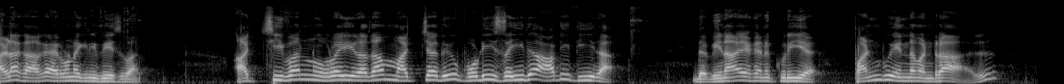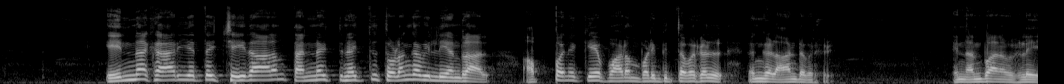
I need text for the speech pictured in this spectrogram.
அழகாக அருணகிரி பேசுவான். அச்சிவன் உரை ரதம் அச்சது பொடி செய்த அதிதீரா. இந்த விநாயகனுக்குரிய பண்பு என்னவென்றால் என்ன காரியத்தை செய்தாலும் தன்னை திணைத்து தொடங்கவில்லை என்றால் அப்பனுக்கே பாடம் படிப்பித்தவர்கள் எங்கள் ஆண்டவர்கள். என் அன்பானவர்களே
